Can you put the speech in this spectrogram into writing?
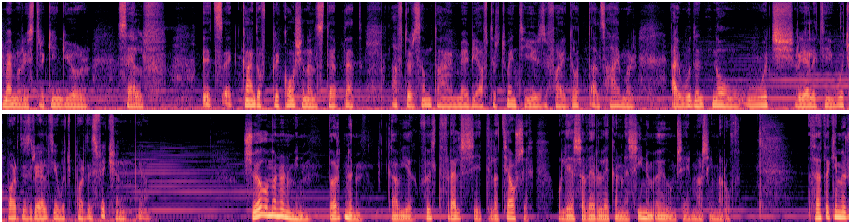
memories, tricking yourself. It's a kind of precautional step that after some time, maybe after 20 years, if I got Alzheimer, I wouldn't know which reality, which part is reality and which part is fiction. Yeah. Sögumununum mínum, börnunum, gaf ég fullt frelsi til að tjá sig og lesa veruleikan með sínum augum, segir Masín Marúf. Þetta kemur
